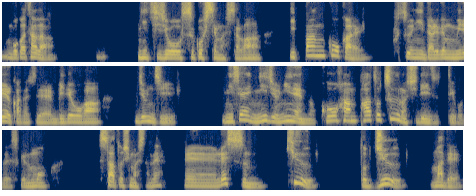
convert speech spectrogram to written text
僕はただ日常を過ごしてましたが、一般公開、普通に誰でも見れる形でビデオが順次2022年の後半パート2のシリーズっていうことですけども、スタートしましたね。えー、レッスン9と10まで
